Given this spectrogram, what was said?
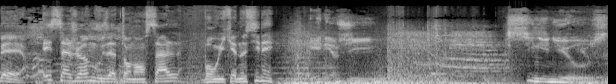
Bear et Sage Homme vous attendent en salle. Bon week-end au ciné. Énergie. Signe News.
